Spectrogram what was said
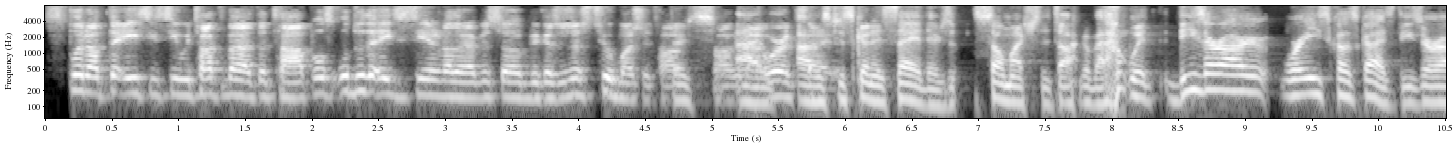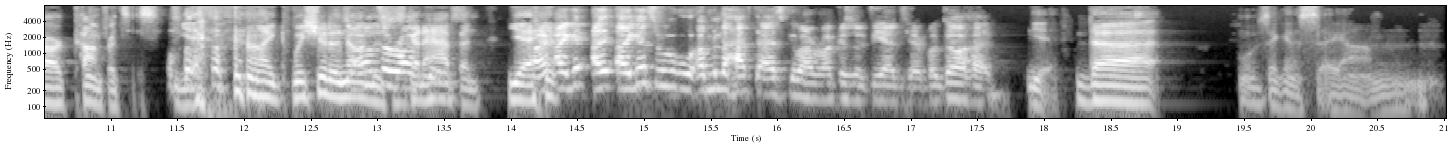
split up the ACC. We talked about at the top. We'll, we'll do the ACC in another episode because there's just too much to talk, There's, talk I, about. We're I was just going to say, there's so much to talk about. With these are our we're East Coast guys. These are our conferences. Yeah, like we should have known this to was going to happen. Yeah, I, I, I- I guess we, I'm going to have to ask you about Rutgers at the end here, but go ahead. Yeah. The what was I going to say? Um.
